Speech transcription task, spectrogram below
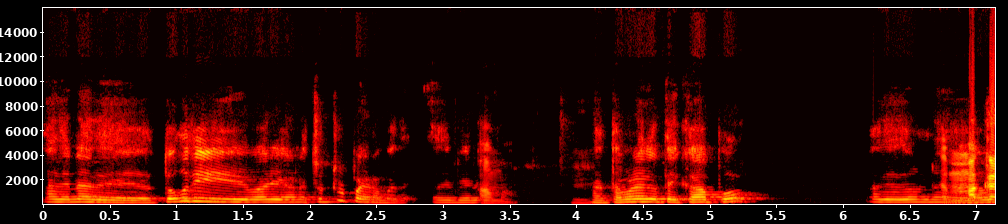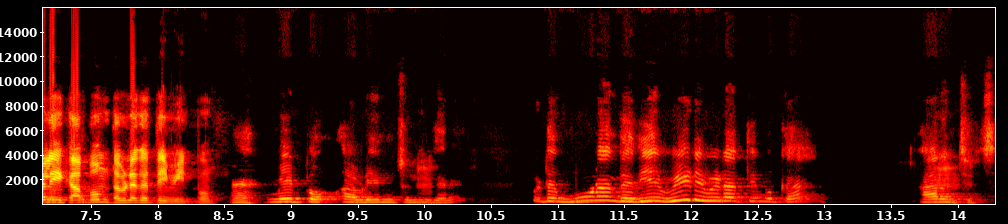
அது என்ன அது தொகுதி வாரியான சுற்றுப்பயணம் அது. அது பேர் தமிழகத்தை காப்போம். அது மக்களை காப்போம் தமிழகத்தை மீட்போம். மீட்போம் அப்படின்னு சொல்லியிருக்காரு. பட் மூணாம் தேதியே வீடு வீடா திமுக ஆரம்பிச்சிருச்சு.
